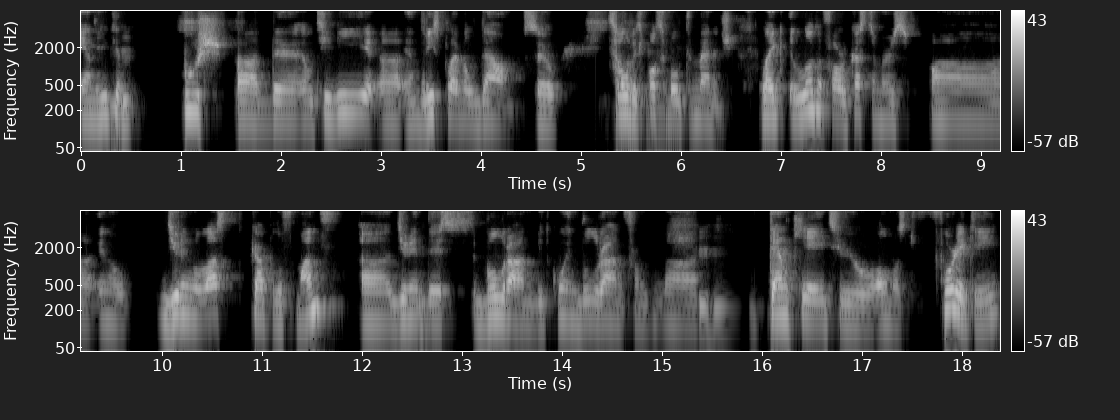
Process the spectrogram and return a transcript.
and you can mm-hmm. push uh, the LTV uh, and risk level down. So it's always okay. possible to manage. Like a lot of our customers, uh, you know, during the last couple of months, uh, during mm-hmm. this bull run, Bitcoin bull run from mm-hmm. 10k to almost 40K,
